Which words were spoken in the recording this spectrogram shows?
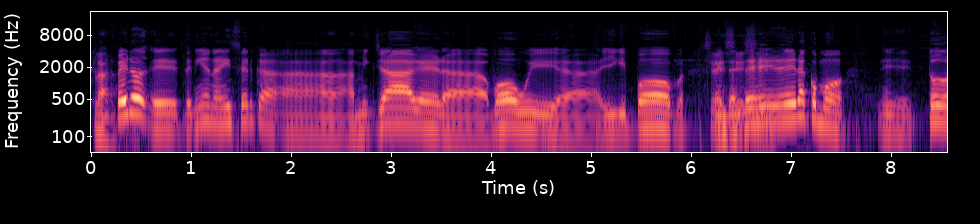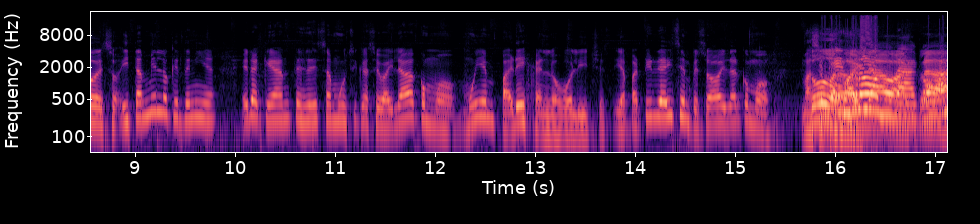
Claro. Pero eh, tenían ahí cerca a, a Mick Jagger, a Bowie, a Iggy Pop, ¿entendés? Era como eh, todo eso. Y también lo que tenía era que antes de esa música se bailaba como muy en pareja en los boliches. Y a partir de ahí se empezó a bailar como Más todos en ronda, bailaban, como más-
